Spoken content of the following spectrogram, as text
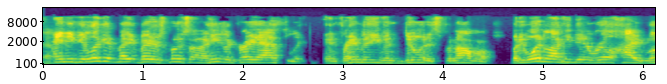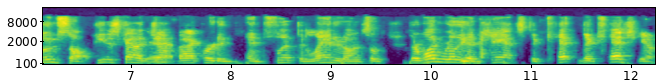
And if you look at Va- Vader's moonsault, he's a great athlete. And for him to even do it is phenomenal. But it wasn't like he did a real high moonsault. He just kind of Yeah. jumped backward and, and flipped and landed on it. So there wasn't really a chance to, ca- to catch him.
